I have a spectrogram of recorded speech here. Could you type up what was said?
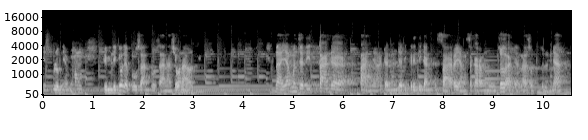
ini sebelumnya memang dimiliki oleh perusahaan-perusahaan nasional. Nah, yang menjadi tanda tanya dan menjadi kritikan besar yang sekarang muncul adalah sebetulnya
